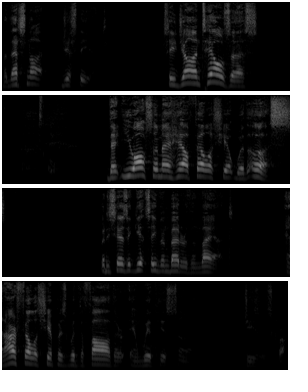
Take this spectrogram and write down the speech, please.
But that's not just it. See, John tells us that you also may have fellowship with us. But he says it gets even better than that. And our fellowship is with the Father and with His Son, Jesus Christ.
